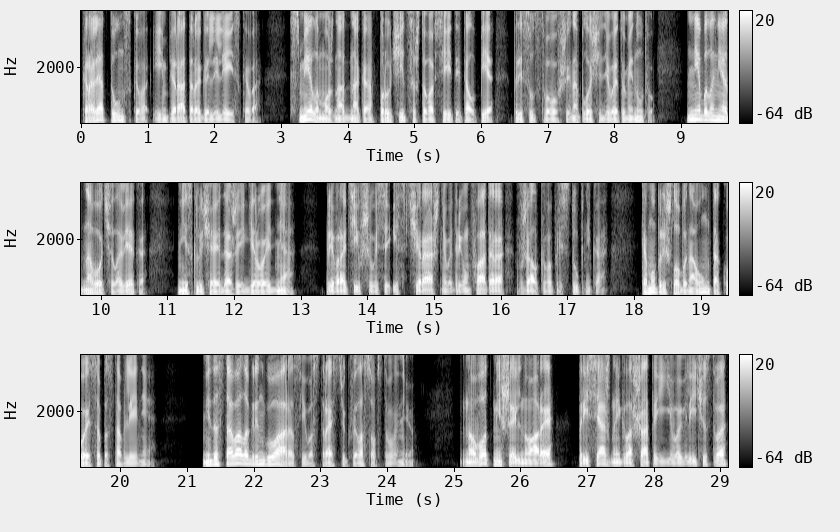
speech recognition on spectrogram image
короля Тунского и императора Галилейского. Смело можно, однако, поручиться, что во всей этой толпе, присутствовавшей на площади в эту минуту, не было ни одного человека, не исключая даже и героя дня — превратившегося из вчерашнего триумфатора в жалкого преступника. Кому пришло бы на ум такое сопоставление? Не доставало Грингуара с его страстью к философствованию. Но вот Мишель Нуаре, присяжный глашатай Его Величества,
